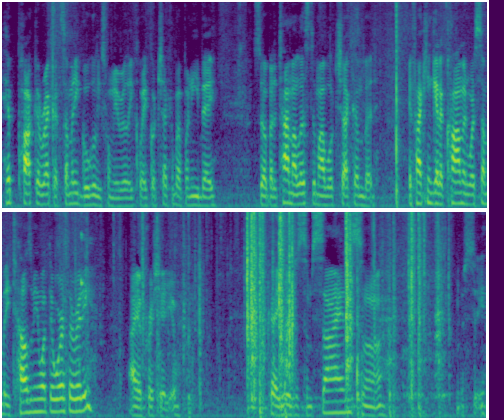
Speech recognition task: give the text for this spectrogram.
Hip Pocket Records. Somebody Google these for me really quick or check them up on eBay. So by the time I list them, I will check them. But if I can get a comment where somebody tells me what they're worth already, I appreciate you. Okay, here's just some signs. Uh, let me see.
